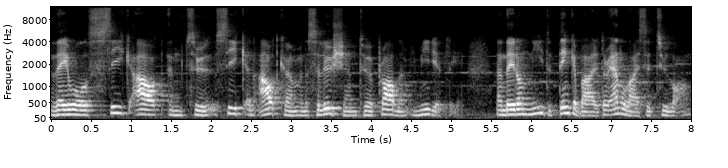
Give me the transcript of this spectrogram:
They will seek out and to seek an outcome and a solution to a problem immediately. And they don't need to think about it or analyze it too long.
